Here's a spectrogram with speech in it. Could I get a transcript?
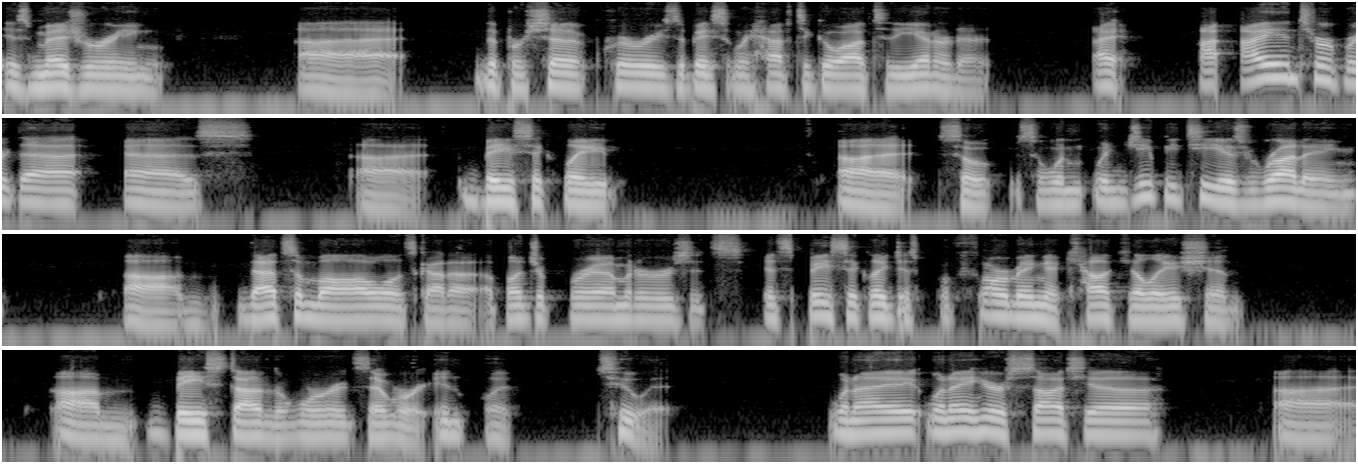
is measuring uh, the percent of queries that basically have to go out to the internet, I, I, I interpret that as uh, basically uh, so so when when GPT is running, um, that's a model. It's got a, a, bunch of parameters. It's it's basically just performing a calculation um, based on the words that were input to it. When I when I hear Satya uh,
